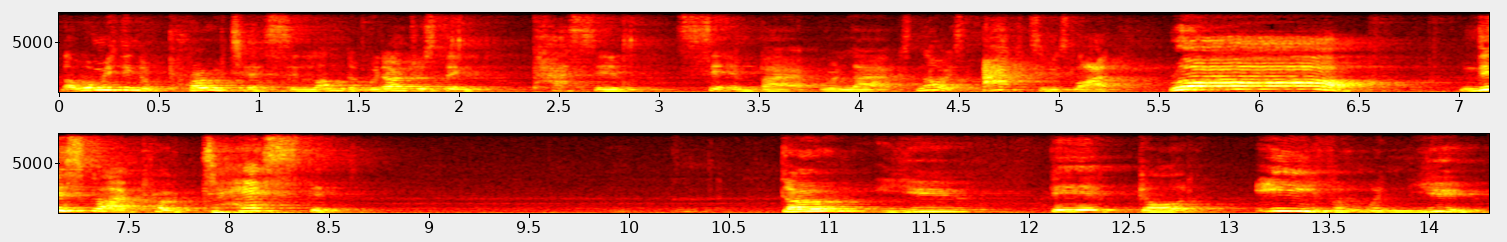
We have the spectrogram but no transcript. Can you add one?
Like when we think of protests in London, we don't just think passive, sitting back, relaxed. No, it's active. It's like, rah! This guy protested. Don't you fear God even when you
